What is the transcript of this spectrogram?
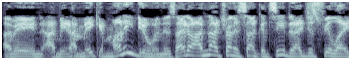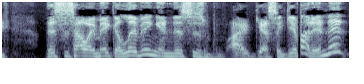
I mean, I mean, I'm making money doing this. I don't, I'm not trying to sound conceited. I just feel like this is how I make a living, and this is, I guess, a gift, isn't it?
